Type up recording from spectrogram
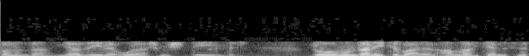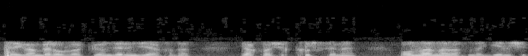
sonunda yazı ile uğraşmış değildir. Doğumundan itibaren Allah kendisini peygamber olarak gönderinceye kadar yaklaşık 40 sene onların arasında gelişip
